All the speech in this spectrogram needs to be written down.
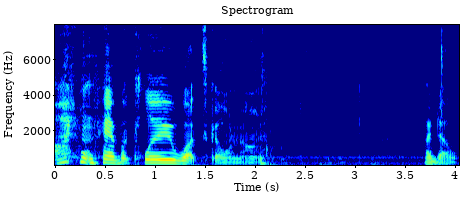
I don't have a clue what's going on. I don't.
